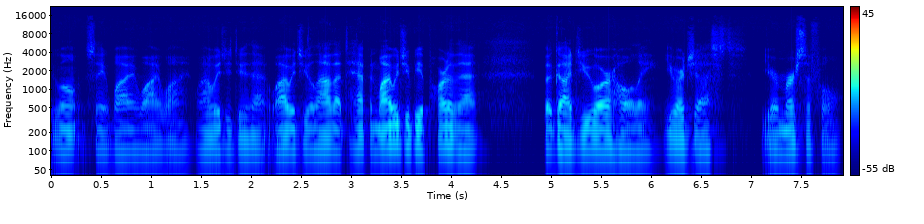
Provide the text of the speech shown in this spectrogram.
We won't say, Why, why, why? Why would you do that? Why would you allow that to happen? Why would you be a part of that? But, God, you are holy. You are just. You're merciful.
